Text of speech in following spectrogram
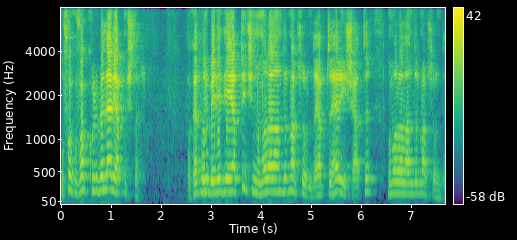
Ufak ufak kulübeler yapmışlar. Fakat bunu belediye yaptığı için numaralandırmak zorunda. Yaptığı her inşaatı numaralandırmak zorunda.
